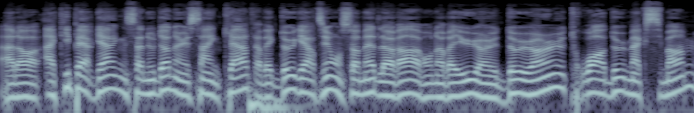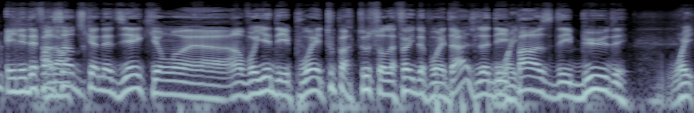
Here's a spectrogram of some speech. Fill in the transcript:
Alors, à qui perd gagne, ça nous donne un 5-4. Avec deux gardiens au sommet de leur art, on aurait eu un 2-1, 3-2 maximum. Et les défenseurs Alors, du Canadien qui ont euh, envoyé des points tout partout sur la feuille de pointage, là, des Oui. passes, des buts, des... Oui.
